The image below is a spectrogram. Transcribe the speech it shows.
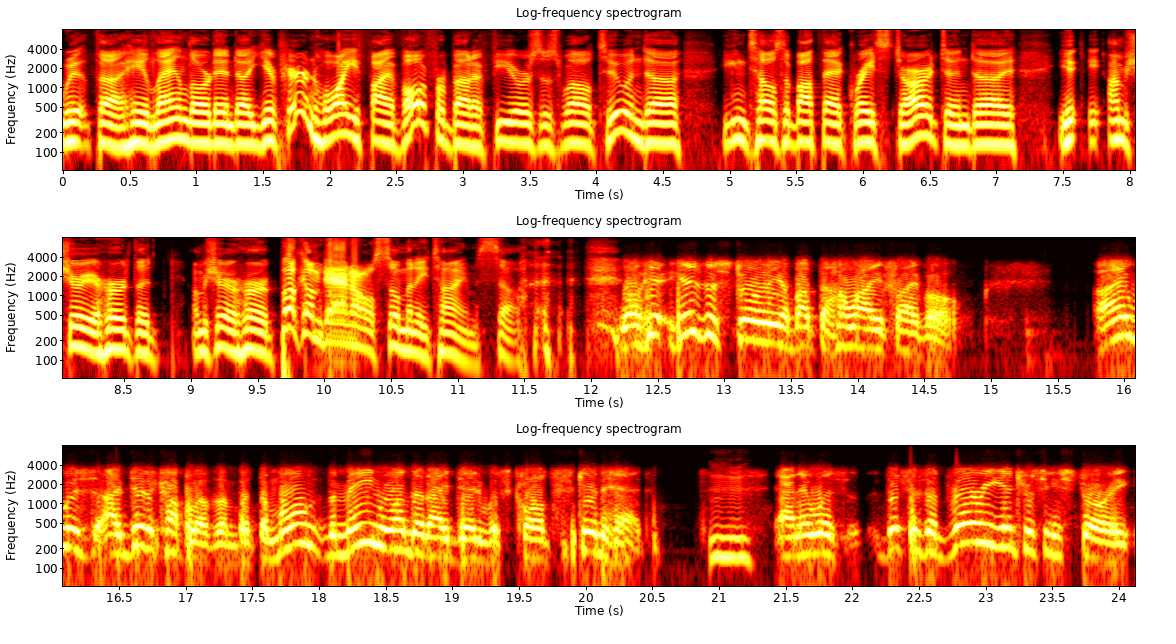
with uh, Hey Landlord, and uh, you appeared in Hawaii Five O for about a few years as well too. And uh, you can tell us about that great start. And uh, y- I'm sure you heard the. I'm sure you heard "Book 'em, Daniel" so many times. So well, here, here's the story about the Hawaii Five O. I was I did a couple of them, but the mo- the main one that I did was called Skinhead. Mm-hmm. and it was this is a very interesting story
